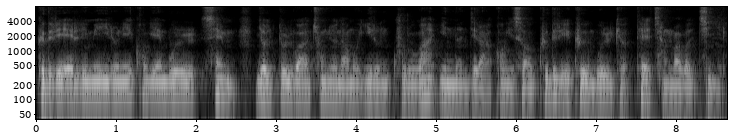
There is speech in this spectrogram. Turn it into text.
그들이 엘림이 이르니 거기에 물샘 열둘과 종려나무 이른 구루가 있는지라. 거기서 그들이 그 물 곁에 장막을 치니라.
